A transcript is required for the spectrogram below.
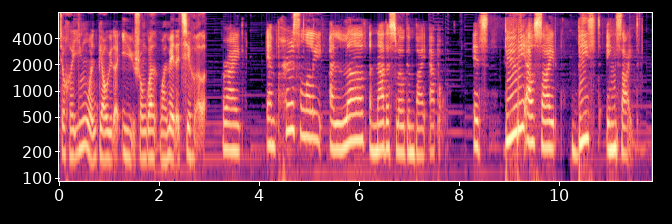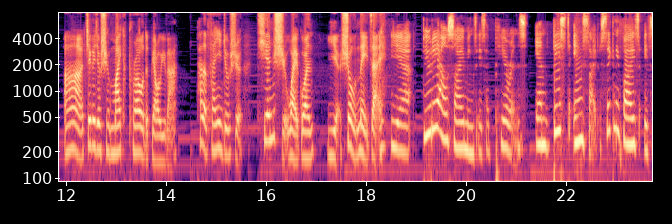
就和英文标语的一语双关完美的契合了。Right. And personally, I love another slogan by Apple. It's Beauty outside, beast inside. 啊，这个就是 Mac Pro 的标语吧？它的翻译就是天使外观，野兽内在。Yeah. Beauty outside means its appearance, and beast inside signifies its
